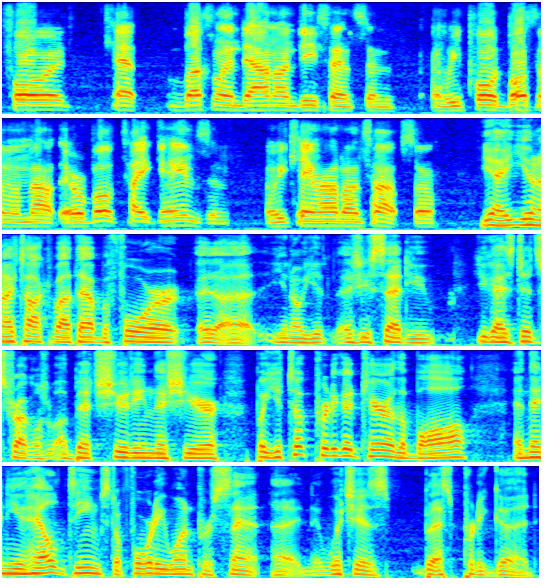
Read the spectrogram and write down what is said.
forward, kept buckling down on defense, and, and we pulled both of them out. They were both tight games, and, and we came out on top. So yeah. You and I talked about that before. Uh, you know, you as you said, you you guys did struggle a bit shooting this year, but you took pretty good care of the ball, and then you held teams to forty one percent, uh, which is that's pretty good.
